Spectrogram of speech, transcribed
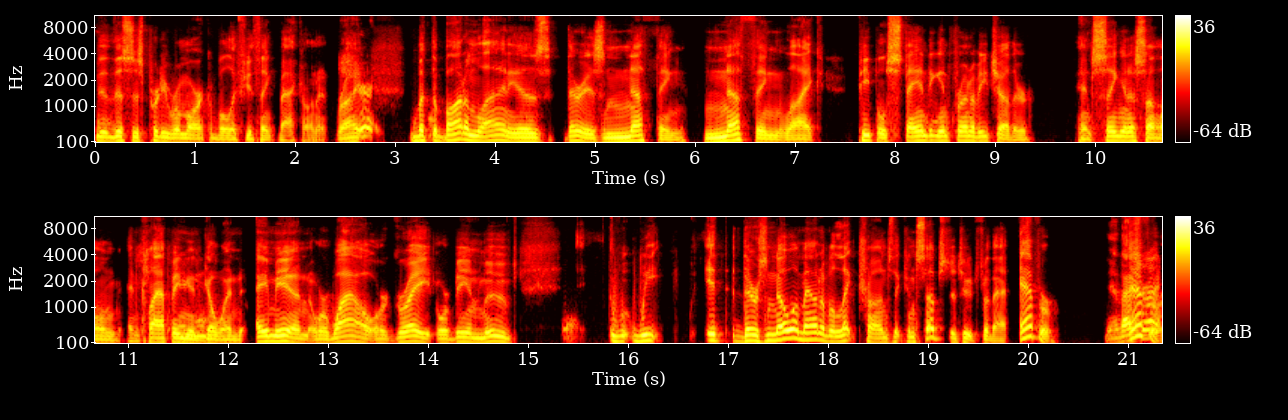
this is pretty remarkable if you think back on it, right? Sure. But the bottom line is there is nothing, nothing like people standing in front of each other and singing a song and clapping amen. and mm-hmm. going amen or wow or great or being moved. We it there's no amount of electrons that can substitute for that ever. Yeah, that's ever. right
